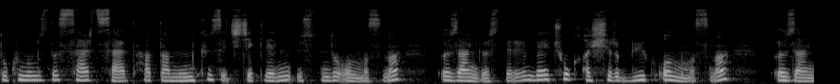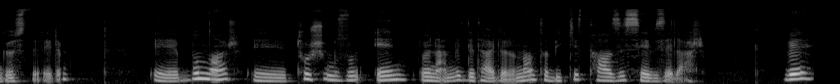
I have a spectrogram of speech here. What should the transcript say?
dokunduğumuzda sert sert hatta mümkünse çiçeklerinin üstünde olmasına özen gösteririm ve çok aşırı büyük olmamasına özen gösteririm. E, bunlar e, turşumuzun en önemli detaylarından tabii ki taze sebzeler ve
